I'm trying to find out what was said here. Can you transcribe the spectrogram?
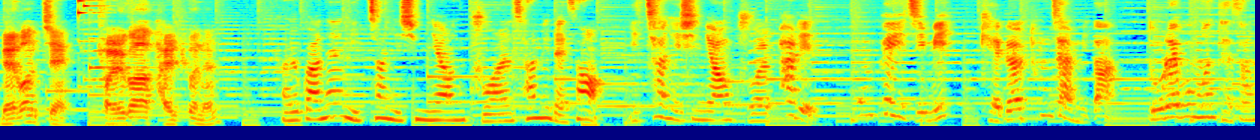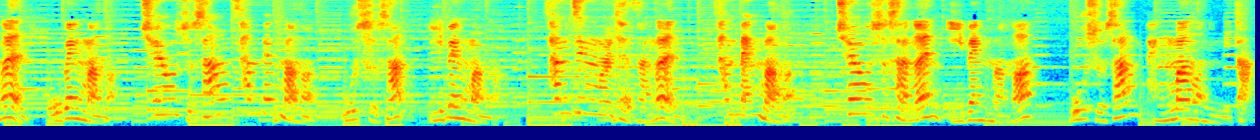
네 번째 결과 발표는 결과는 2020년 9월 3일에서 2020년 9월 8일 홈페이지 및 개별 통지합니다. 노래 부문 대상은 500만원, 최우수상 300만원, 우수상 200만원, 상징물 대상은 300만원, 최우수상은 200만원, 우수상 100만원입니다.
